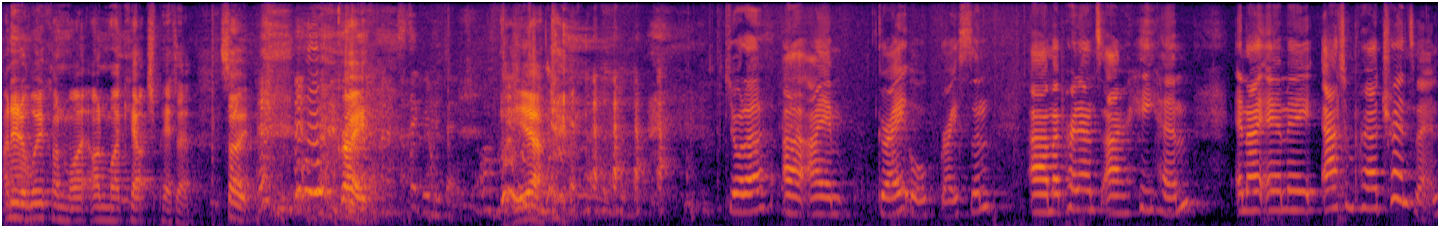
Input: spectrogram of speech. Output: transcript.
I need to work on my on my couch patter. So, grey. Yeah. Kia ora, uh, I am Gray or Grayson. Uh, my pronouns are he, him, and I am a out and proud trans man.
